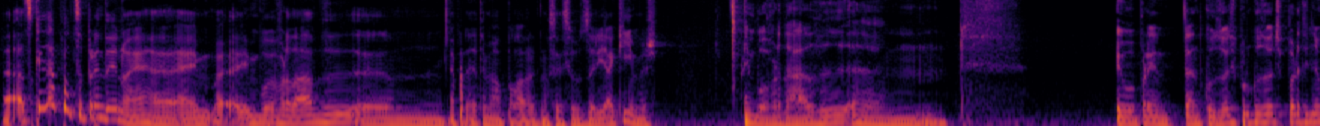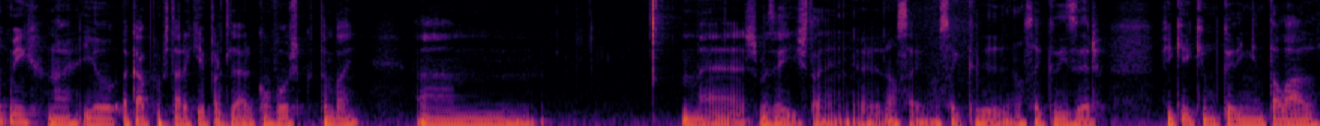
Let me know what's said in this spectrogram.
Uh, se calhar pode-se aprender, não é? Uh, em, em, boa verdade, um, aprender também é uma palavra que não sei se eu usaria aqui, mas em boa verdade, um, eu aprendo tanto com os outros porque os outros partilham comigo, não é? E eu acabo por estar aqui a partilhar convosco também. Um, mas, mas é isto, eh, não sei, não sei que, não sei que dizer. Fiquei aqui um bocadinho entalado.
